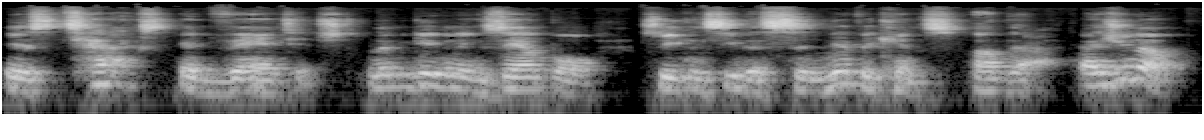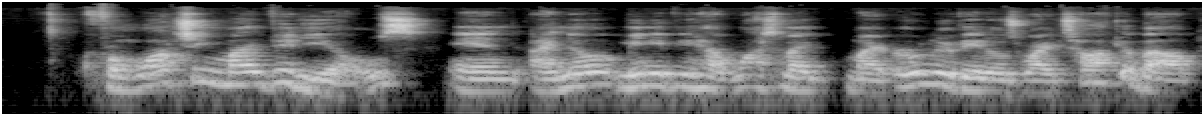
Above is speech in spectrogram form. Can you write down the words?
is tax advantaged. Let me give you an example so you can see the significance of that. As you know, from watching my videos, and I know many of you have watched my, my earlier videos where I talk about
